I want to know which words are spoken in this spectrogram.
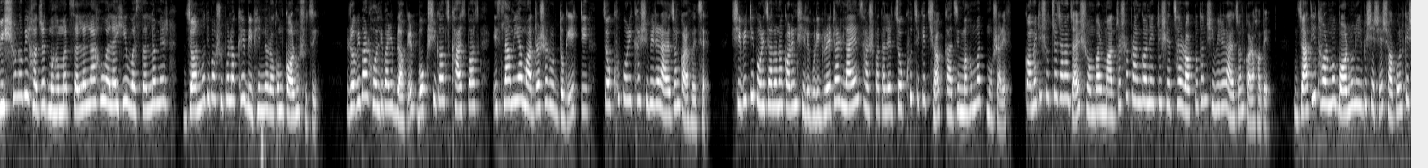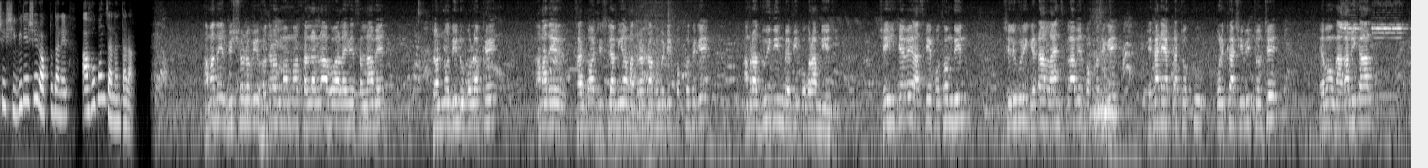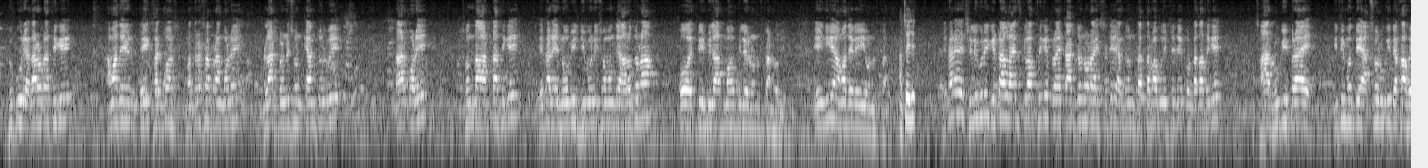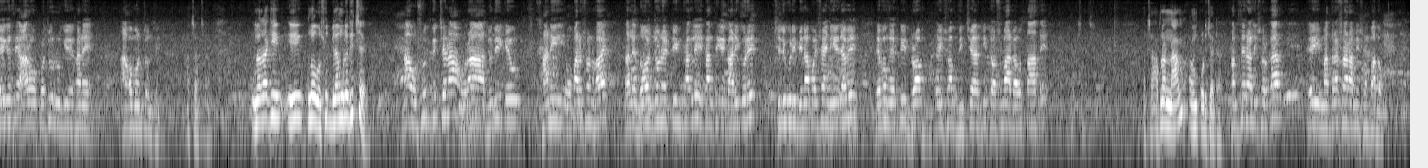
বিশ্বনবী হজরত মোহাম্মদ সাল্লাল্লাহু আলাইহি ওয়াসাল্লামের জন্মদিবস উপলক্ষে বিভিন্ন রকম কর্মসূচি। রবিবার হলদিবাড়ি ব্লকের বক্সিগঞ্জ খাসবস ইসলামিয়া মাদ্রাসার উদ্যোগে একটি চক্ষু পরীক্ষা শিবিরের আয়োজন করা হয়েছে। শিবিরটি পরিচালনা করেন শিলিগুড়ি গ্রেটার লায়েন্স হাসপাতালের চক্ষু চিকিৎসক কাজী মোহাম্মদ মোশারেফ। কমিটি সূত্রে জানা যায়, সোমবার মাদ্রাসা প্রাঙ্গণে একটি স্বেচ্ছায় রক্তদান শিবিরের আয়োজন করা হবে। জাতি, ধর্ম, বর্ণ নির্বিশেষে সকলকে সেই শিবিরে এসে রক্তদানের আহ্বান জানান তারা। আমাদের বিশ্বনবী হজরত মোহাম্মদ সাল্লাল্লাহু আলহি সাল্লামের জন্মদিন উপলক্ষে আমাদের খারবজ ইসলামিয়া মাদ্রাসা কমিটির পক্ষ থেকে আমরা দুই দিন ব্যাপী প্রোগ্রাম নিয়েছি। সেই হিসেবে আজকে প্রথম দিন শিলিগুড়ি গ্রেটার লায়ন্স ক্লাবের পক্ষ থেকে এখানে একটা চক্ষু পরীক্ষা শিবির চলছে এবং আগামীকাল দুপুর এগারোটা থেকে আমাদের এই খাসবাস মাদ্রাসা প্রাঙ্গণে ব্লাড ডোনেশন ক্যাম্প চলবে। তারপরে সন্ধ্যা আটটা থেকে এখানে নবী জীবনী সম্বন্ধে আলোচনা ও একটি মিলাদ মাহফিলের অনুষ্ঠান হবে। এই নিয়ে আমাদের এই অনুষ্ঠান। আচ্ছা এই যে এখানে শিলিগুড়ি গেটার লায়ন্স ক্লাব থেকে প্রায় চারজন ওরা এসেছে। একজন ডাক্তারবাবু এসেছে কলকাতা থেকে। আর রুগী প্রায় ইতিমধ্যে একশো রুগী দেখা হয়ে গেছে আরও প্রচুর রুগী এখানে আগমন চলছে। আচ্ছা আচ্ছা। ওনারা কি এই কোনো ওষুধ বিনামূল্যে দিচ্ছে? না ওষুধ দিচ্ছে না। ওরা যদি কেউ সানি অপারেশন হয় তাহলে দশ জনের টিম থাকলে এখান থেকে গাড়ি করে শিলিগুড়ি বিনা পয়সায় নিয়ে যাবে এবং একটি ড্রপ এইসব দিচ্ছে আর কি চশমার ব্যবস্থা আছে। আচ্ছা আপনার নাম এবং পরিচয়টা? শামসের আলী সরকার এই মাদ্রাসার আমি সম্পাদক।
